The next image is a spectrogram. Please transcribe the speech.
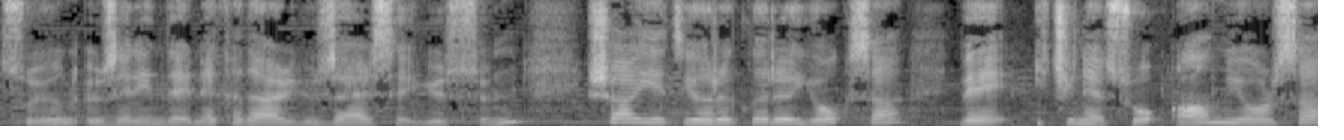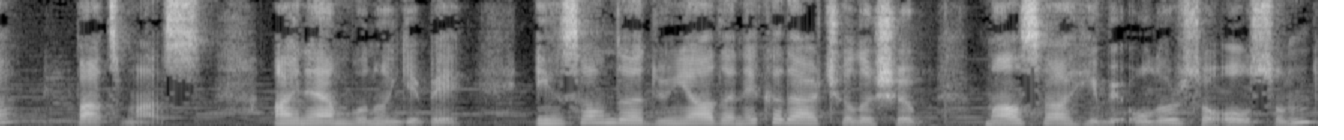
suyun üzerinde ne kadar yüzerse yüzsün, şayet yarıkları yoksa ve içine su almıyorsa batmaz. Aynen bunun gibi insan da dünyada ne kadar çalışıp mal sahibi olursa olsun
